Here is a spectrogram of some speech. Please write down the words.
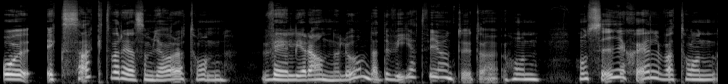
och exakt vad det är som gör att hon väljer annorlunda, det vet vi ju inte. Utan hon, hon säger själv att hon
